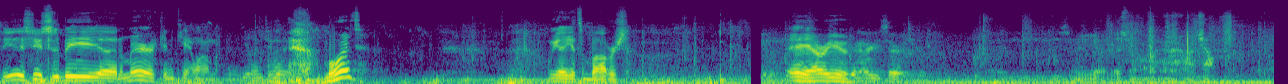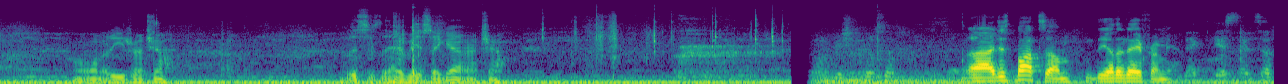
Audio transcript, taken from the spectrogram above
See, this used to be an American camp. Well, I'm not gonna get into it. Boys, we gotta get some bobbers. Hey, how are you? How are you, sir? So you got this one. Watch out. I want one of these, right you? This is the heaviest I got, right you? Uh, I just bought some the other day from you. Like guest net, sir.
